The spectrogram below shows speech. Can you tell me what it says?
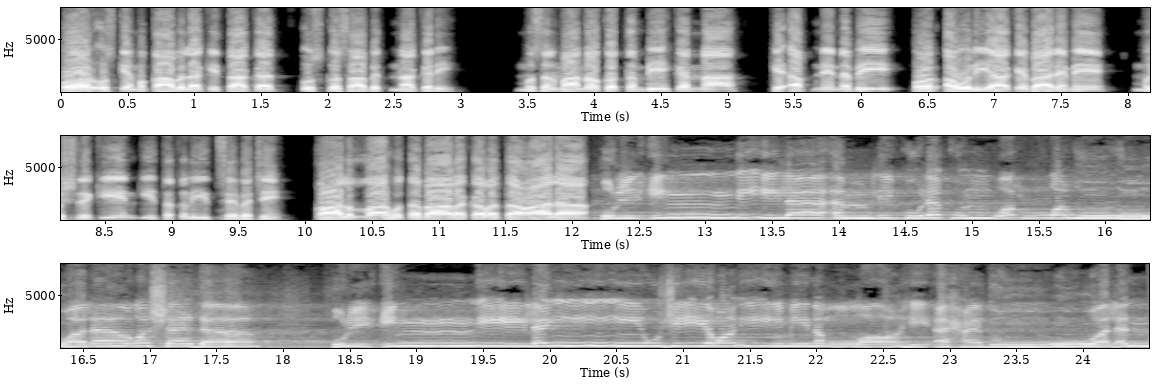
اور اس کے مقابلہ کی طاقت اس کو ثابت نہ کرے۔ مسلمانوں کو تنبیہ کرنا کہ اپنے نبی اور اولیاء کے بارے میں مشرقین کی تقلید سے بچیں۔ قال اللہ تبارک و تعالی، قل انی لا املک لکم ضرا ولا رشدا۔ قل إني لن يجيرني من الله أحد ولن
